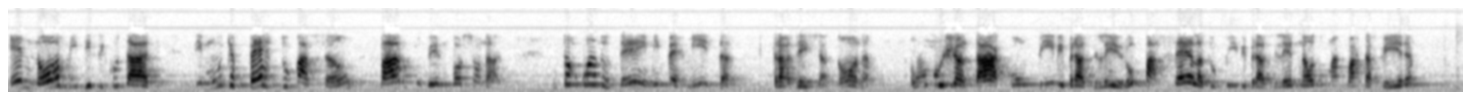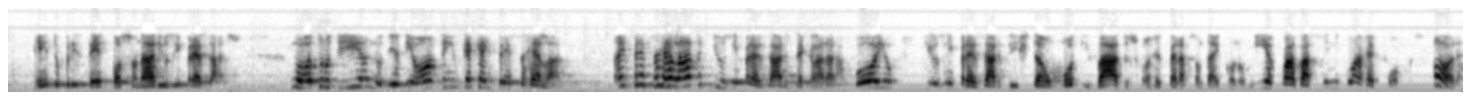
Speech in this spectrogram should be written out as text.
enorme dificuldade, de muita perturbação para o governo Bolsonaro. Então, quando tem, me permita trazer isso à tona, o jantar com o PIB brasileiro, ou parcela do PIB brasileiro, na última quarta-feira, entre o presidente Bolsonaro e os empresários. No outro dia, no dia de ontem, o que, é que a imprensa relata? A imprensa relata que os empresários declararam apoio, que os empresários estão motivados com a recuperação da economia, com a vacina e com as reformas. Ora,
